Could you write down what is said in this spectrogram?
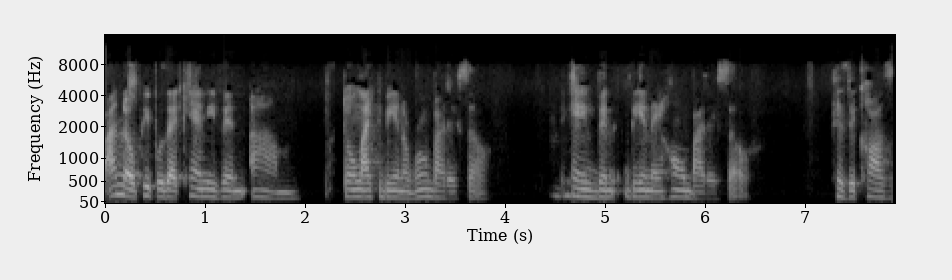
I know people that can't even, um, don't like to be in a room by themselves. They can't even be in their home by themselves because it causes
